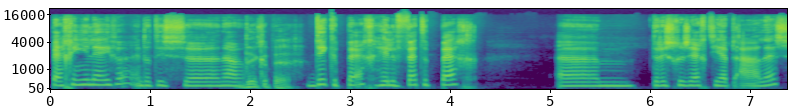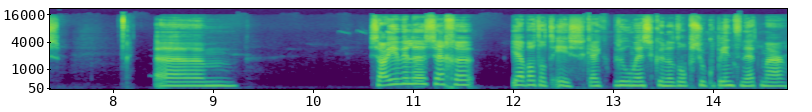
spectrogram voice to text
pech in je leven. En dat is nou, Dikke pech. dikke pech, hele vette pech. Ehm, er is gezegd je hebt ALS. Ehm, zou je willen zeggen ja, wat dat is? Kijk, ik bedoel, mensen kunnen het opzoeken op internet. Maar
